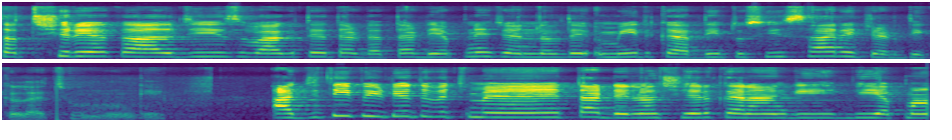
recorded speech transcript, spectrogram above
ਸਤਿ ਸ਼੍ਰੀ ਅਕਾਲ ਜੀ, ਸਵਾਗਤ ਹੈ ਤੁਹਾਡਾ, ਤੁਹਾਡੇ ਆਪਣੇ ਚੈਨਲ ਤੇ ਉਮੀਦ ਕਰਦੀ ਤੁਸੀਂ ਸਾਰੇ ਚੜ੍ਹਦੀ ਕਲਾ ਚ ਹੋਵੋਗੇ। ਅੱਜ ਦੀ ਵੀਡੀਓ ਦੇ ਵਿੱਚ ਮੈਂ ਤੁਹਾਡੇ ਨਾਲ ਸ਼ੇਅਰ ਕਰਾਂਗੀ ਵੀ ਆਪਾਂ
